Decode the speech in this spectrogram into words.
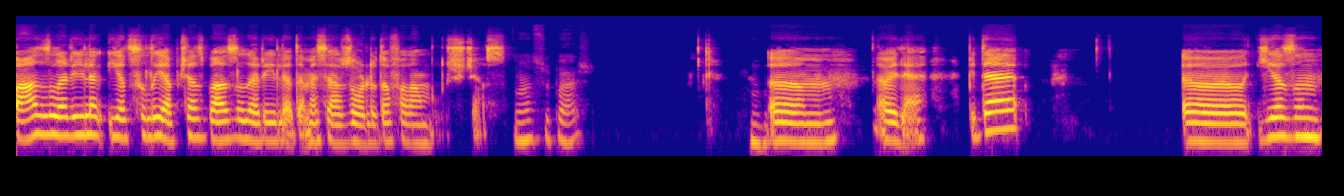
Bazılarıyla yatılı yapacağız. Bazılarıyla da mesela Zorlu'da falan buluşacağız. Ha, süper. Eee, öyle. Bir de eee, yazın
